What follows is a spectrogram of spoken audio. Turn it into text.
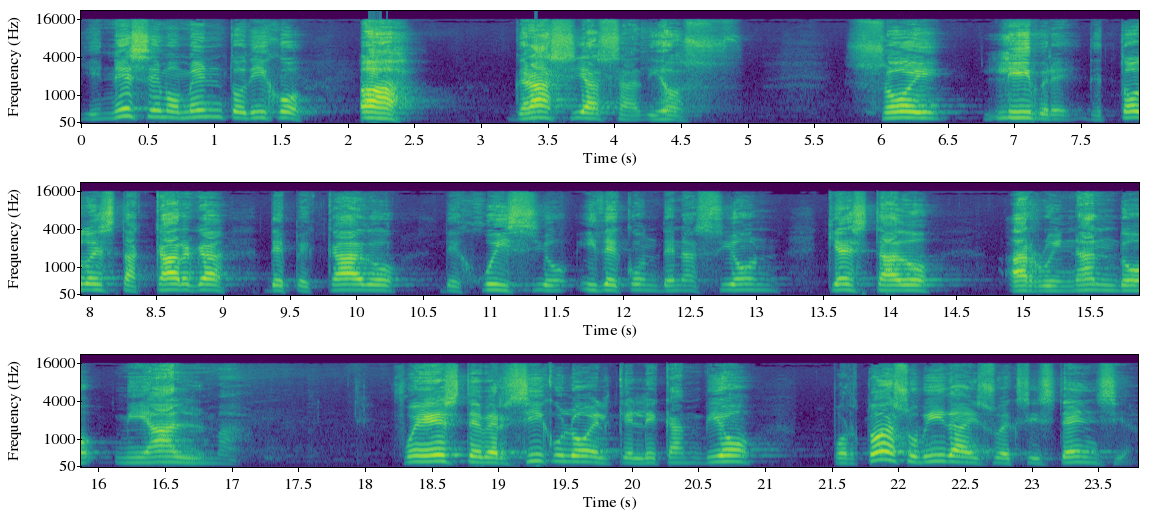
Y en ese momento dijo, ah, gracias a Dios, soy libre de toda esta carga de pecado, de juicio y de condenación que ha estado arruinando mi alma. Fue este versículo el que le cambió por toda su vida y su existencia.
